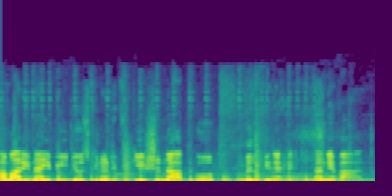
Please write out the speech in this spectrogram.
हमारी नई वीडियोस की नोटिफिकेशन आपको मिलती रहे। धन्यवाद।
